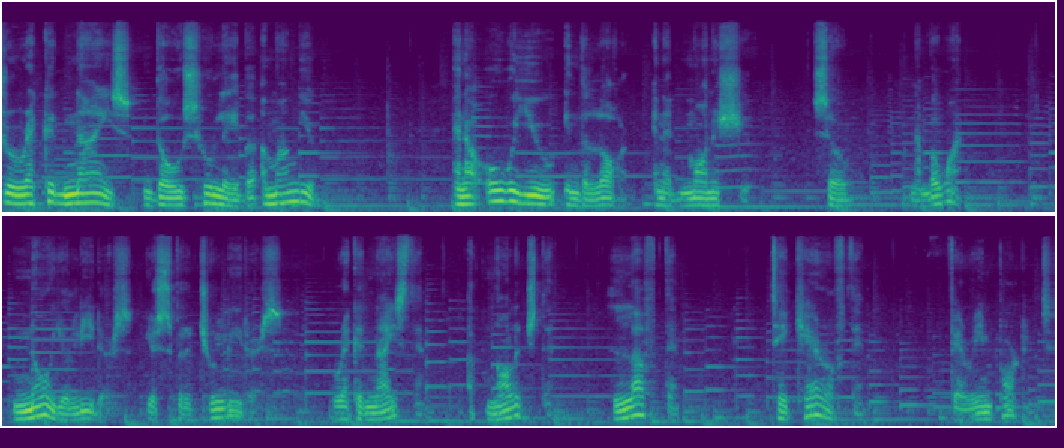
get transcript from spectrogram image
to recognize those who labor among you and are over you in the Lord and admonish you. So, number one, know your leaders, your spiritual leaders. Recognize them, acknowledge them, love them, take care of them. Very important.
